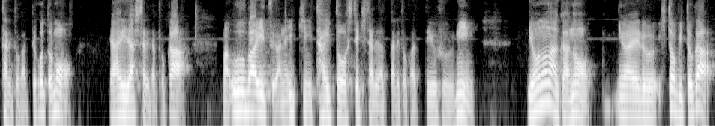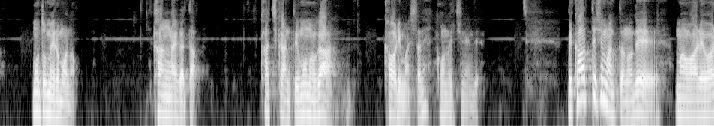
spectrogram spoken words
たりとかってこともやり出したりだとか、まあ、ウーバーイーツがね、一気に台頭してきたりだったりとかっていうふうに、世の中のいわゆる人々が求めるもの、考え方、価値観というものが変わりましたね、この1年で。で、変わってしまったので、まあ我々、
